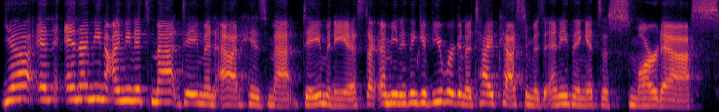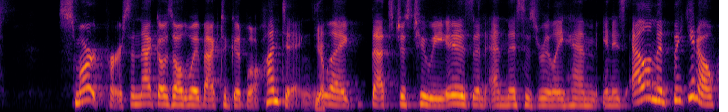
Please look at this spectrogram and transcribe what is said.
yeah, and and I mean, I mean, it's Matt Damon at his Matt Damoniest. I, I mean, I think if you were going to typecast him as anything, it's a smart ass, smart person. That goes all the way back to Good Will Hunting. Yep. Like that's just who he is, and and this is really him in his element. But you know,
